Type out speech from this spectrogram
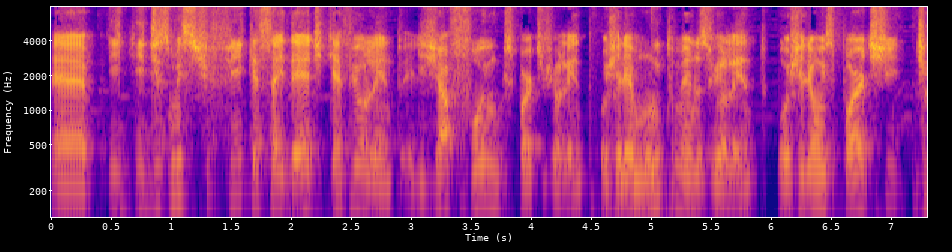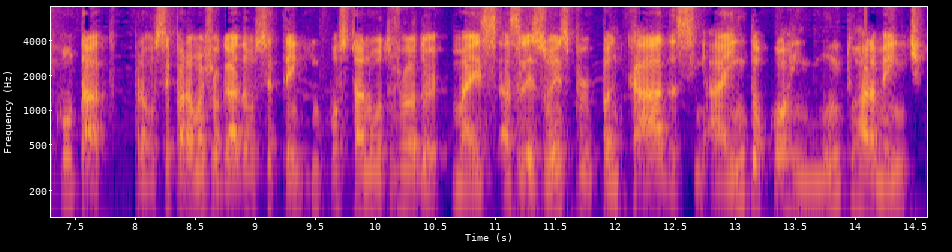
é, e, e desmistifique essa ideia de que é violento. Ele já foi um esporte violento, hoje ele é muito menos violento, hoje ele é um esporte de contato. Para você parar uma jogada, você tem que encostar no outro jogador. Mas as lesões por pancada, assim, ainda ocorrem muito raramente.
